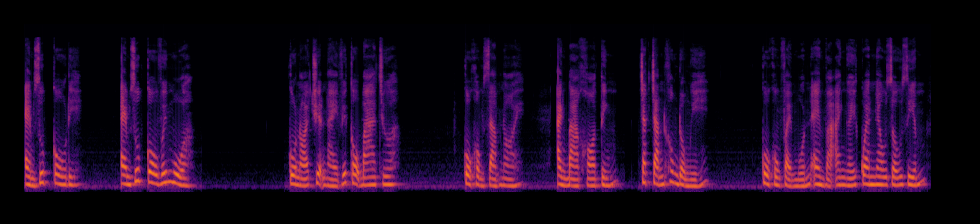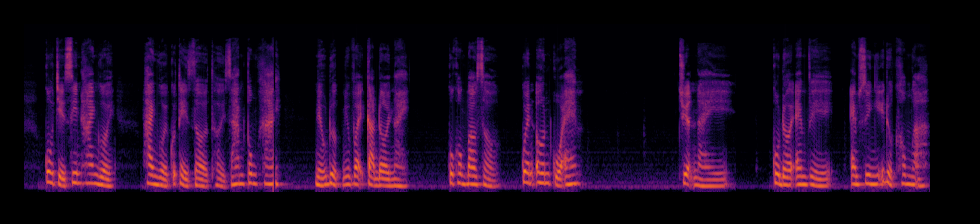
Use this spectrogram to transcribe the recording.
em giúp cô đi. Em giúp cô với Mùa. Cô nói chuyện này với cậu ba chưa? Cô không dám nói. Anh bà khó tính, chắc chắn không đồng ý. Cô không phải muốn em và anh ấy quen nhau giấu giếm. Cô chỉ xin hai người, hai người có thể giờ thời gian công khai. Nếu được như vậy cả đời này, cô không bao giờ quên ơn của em. Chuyện này, cô đợi em về, em suy nghĩ được không ạ?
